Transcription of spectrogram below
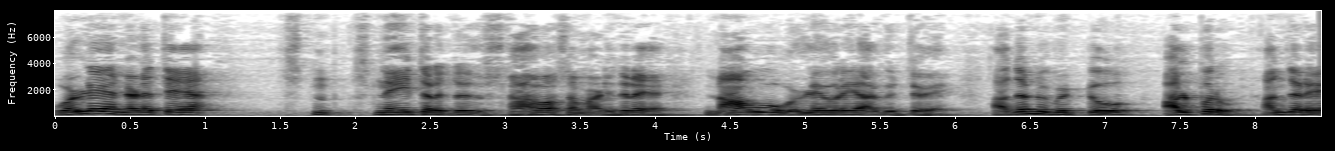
ಒಳ್ಳೆಯ ನಡತೆಯ ಸ್ನೇಹಿತರ ಜೊತೆ ಸಹವಾಸ ಮಾಡಿದರೆ ನಾವು ಒಳ್ಳೆಯವರೇ ಆಗುತ್ತೇವೆ ಅದನ್ನು ಬಿಟ್ಟು ಅಲ್ಪರು, ಅಂದರೆ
